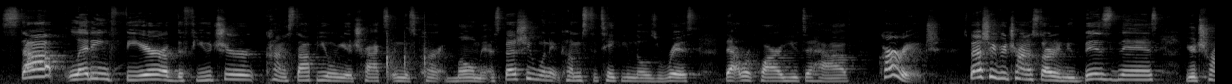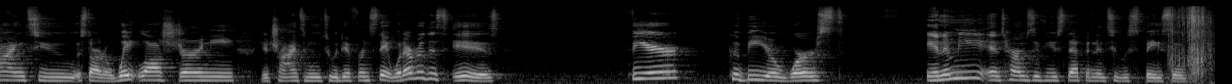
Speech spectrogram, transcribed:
stop letting fear of the future kind of stop you in your tracks in this current moment, especially when it comes to taking those risks that require you to have courage especially if you're trying to start a new business, you're trying to start a weight loss journey, you're trying to move to a different state, whatever this is, fear could be your worst enemy in terms of you stepping into a space of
